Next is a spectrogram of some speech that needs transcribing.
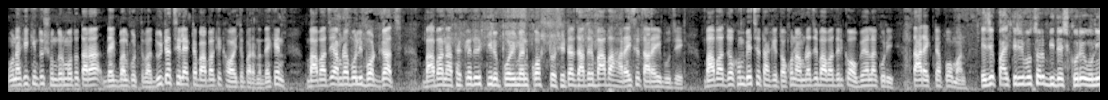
ওনাকে কিন্তু সুন্দর মতো তারা দেখভাল করতে পারে। দুইটা ছেলে একটা বাবাকে খাওয়াইতে পারে না। দেখেন, বাবা যে আমরা বলি বট গাছ বাবা না থাকলে যে কি পরিমাণ কষ্ট, সেটা যাদের বাবা হারাইছে তারাই বুঝে। বাবা যখন বেঁচে থাকে, তখন আমরা যে বাবাদেরকে অবহেলা করি, তার একটা প্রমাণ। এই যে পঁয়ত্রিশ বছর বিদেশ করে উনি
